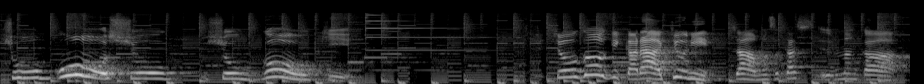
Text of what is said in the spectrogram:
初号初初号機。初号機から急にじゃあ難しいなんか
